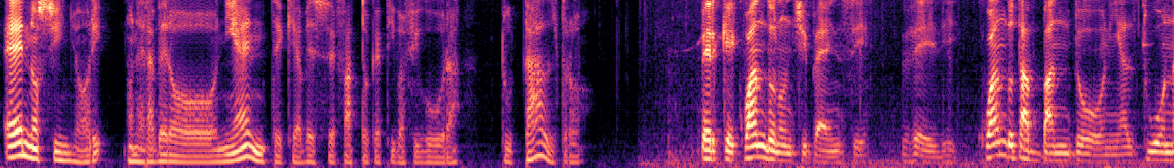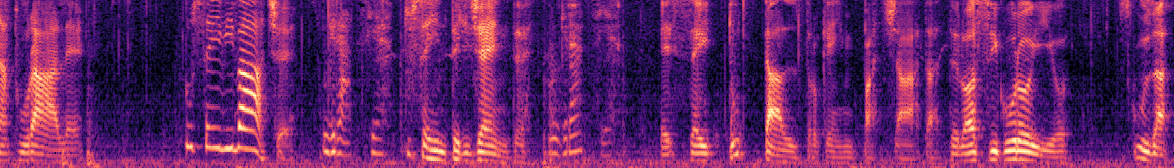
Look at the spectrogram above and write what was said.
E no, signori, non era vero niente che avesse fatto cattiva figura, tutt'altro. Perché quando non ci pensi, vedi, quando t'abbandoni al tuo naturale, tu sei vivace. Grazie. Tu sei intelligente. Grazie. E sei tutt'altro che impacciata, te lo assicuro io. Scusa,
